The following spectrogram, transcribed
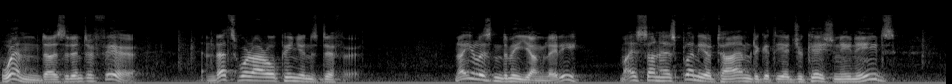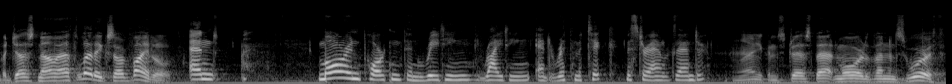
when does it interfere? And that's where our opinions differ. Now, you listen to me, young lady. My son has plenty of time to get the education he needs, but just now athletics are vital. And more important than reading, writing, and arithmetic, Mr. Alexander? Well, you can stress that more than it's worth.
